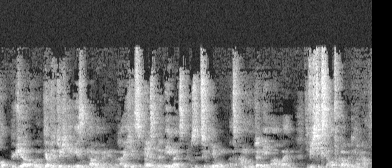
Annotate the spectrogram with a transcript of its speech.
Hauptbücher und die habe ich natürlich gelesen, klar, wenn man in dem Bereich ist. Und ja. als Unternehmer ist Positionierung, also am Unternehmen arbeiten, die wichtigste Aufgabe, die man hat.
